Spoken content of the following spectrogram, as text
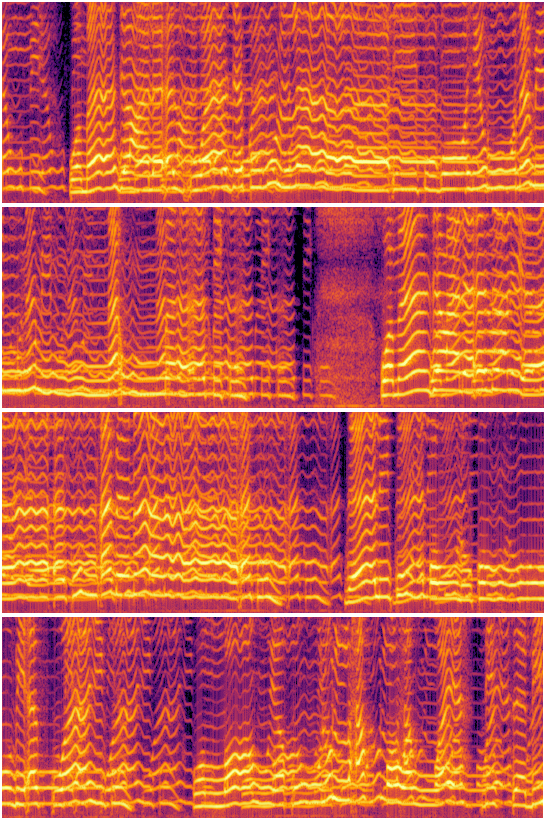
وما جعل أزواجكم اللائي تظاهرون منهن أمهاتكم وما جعل أدعياءكم أبناءكم ذلكم قولكم بأفواهكم والله يقول الحق وهو يهدي السبيل.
